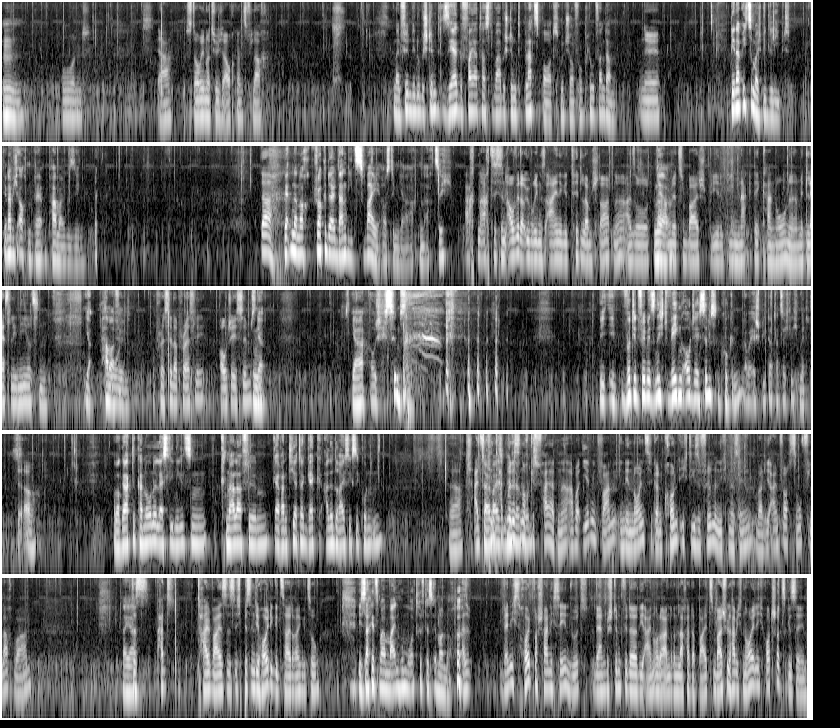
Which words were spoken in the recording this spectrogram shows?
Hm. Und ja, Story natürlich auch ganz flach. Und ein Film, den du bestimmt sehr gefeiert hast, war bestimmt Bloodsport mit Jean-Claude Van Damme. Nee. Den habe ich zum Beispiel geliebt. Den habe ich auch ein paar, ein paar Mal gesehen. Ja, Wir hatten dann noch Crocodile Dundee 2 aus dem Jahr 88. 88 sind auch wieder übrigens einige Titel am Start, ne? Also da Ja. haben wir zum Beispiel die nackte Kanone mit Leslie Nielsen, Ja, Hammerfilm. Priscilla Presley, O.J. Simpson. Ja. Ja, O.J. Simpson. ich ich würde den Film jetzt nicht wegen O.J. Simpson gucken, aber er spielt da tatsächlich mit. Ja. Aber Geagte Kanone, Leslie Nielsen, Knallerfilm, garantierter Gag alle 30 Sekunden. Ja, als Teilweise Kind hat man das noch gefeiert, ne? aber irgendwann in den 90ern konnte ich diese Filme nicht mehr sehen, weil die einfach so flach waren. Naja, Das hat teilweise sich bis in die heutige Zeit reingezogen. ich sag jetzt mal, mein Humor trifft das immer noch. Also, wenn ich es heute wahrscheinlich sehen würde, wären bestimmt wieder die ein oder anderen Lacher dabei. Zum Beispiel habe ich neulich Hotshots gesehen.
